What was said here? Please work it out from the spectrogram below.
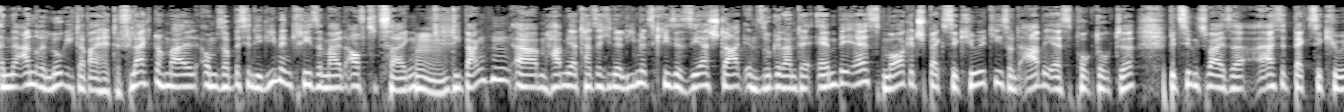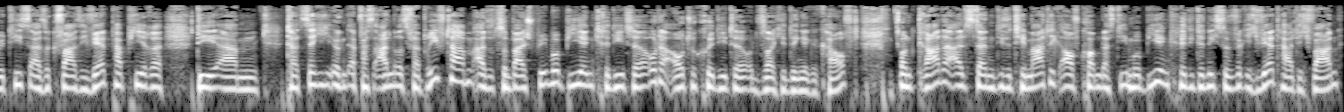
eine andere Logik dabei hätte. Vielleicht nochmal, um so ein bisschen die Lehman-Krise mal aufzuzeigen. Hm. Die Banken ähm, haben ja tatsächlich in der Lehman-Krise sehr stark in sogenannte MBS, Mortgage-Backed Securities und ABS-Produkte, beziehungsweise Asset-Backed Securities, also quasi Wertpapiere, die ähm, tatsächlich irgendetwas anderes verbrieft haben, also zum Beispiel Immobilienkredite oder Autokredite und solche Dinge gekauft. Und gerade als dann diese Thematik aufkommt, dass die Immobilienkredite nicht so wirklich werthaltig waren,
